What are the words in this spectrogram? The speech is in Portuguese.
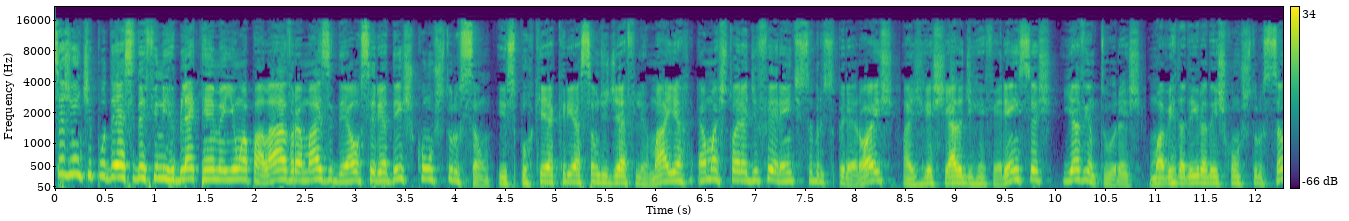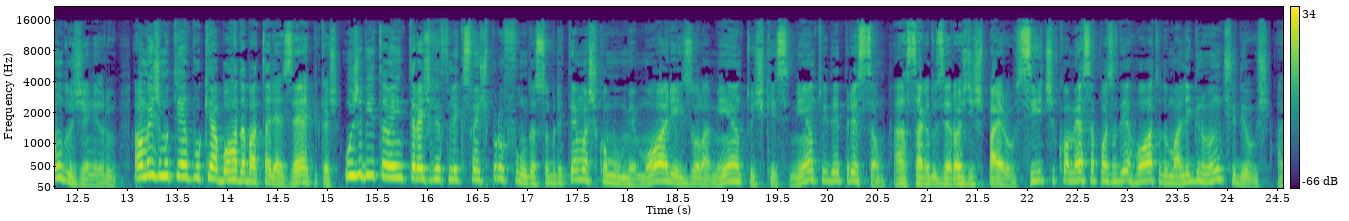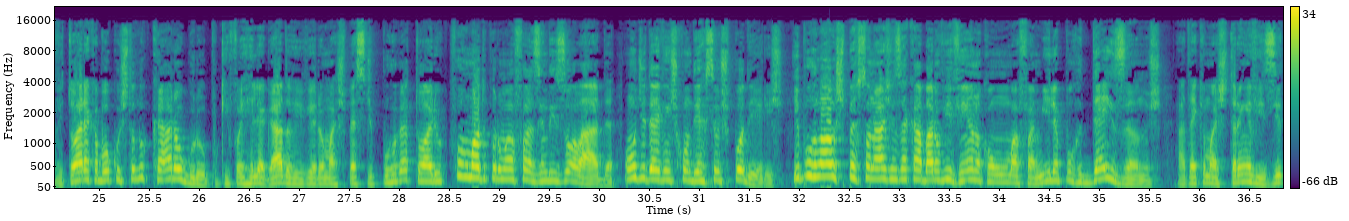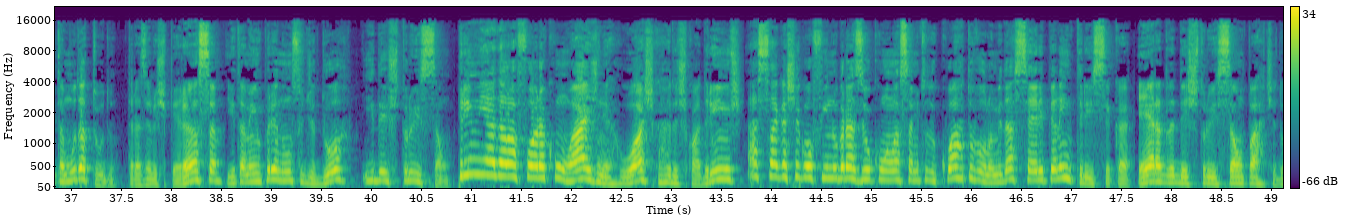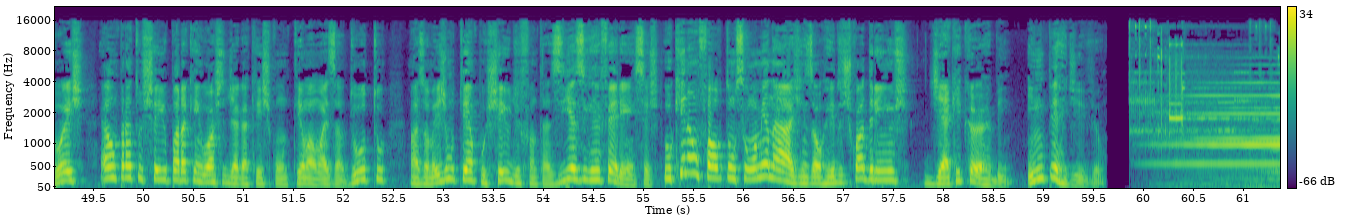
Se a gente pudesse definir Black Hammer em uma palavra, mais ideal seria desconstrução. Isso porque a criação de Jeff Lemire é uma história diferente sobre super-heróis, mas recheada de referências e aventuras. Uma verdadeira desconstrução do gênero. Ao mesmo tempo que aborda batalhas épicas, o gibi também traz reflexões profundas sobre temas como memória, isolamento, esquecimento e depressão. A saga dos heróis de Spiral City começa após a derrota do maligno antideus. A vitória acabou custando caro ao grupo, que foi relegado a viver uma espécie de purgatório formado por uma fazenda isolada onde devem esconder seus poderes. E por lá os personagens acabaram vivendo com uma família por 10 anos, até que uma estranha visita muda tudo, trazendo esperança e também o prenúncio de dor e destruição. Premiada lá fora com Eisner, o Oscar dos quadrinhos, a saga chegou ao fim no Brasil com o lançamento do quarto volume da série pela Intrínseca. Era da Destruição Parte 2 é um prato cheio para quem gosta de HQs com um tema mais adulto, mas ao mesmo tempo cheio de fantasias e referências. O que não faltam são homenagens ao rei dos quadrinhos, Jack Kirby. Imperdível.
